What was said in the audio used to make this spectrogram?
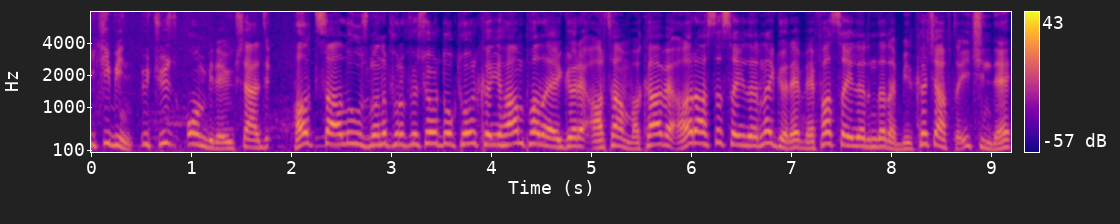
2311'e yükseldi. Halk sağlığı uzmanı Profesör Doktor Kayıhan Pala'ya göre artan vaka ve ağır hasta sayılarına göre vefat sayılarında da birkaç hafta içinde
